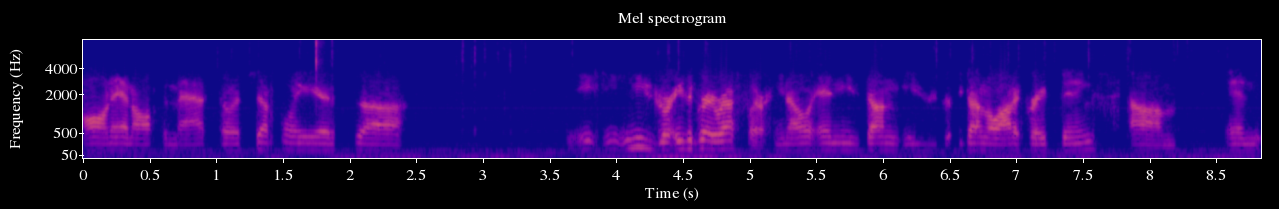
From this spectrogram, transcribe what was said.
on and off the mat. So it's definitely it's. Uh, he's great. He's a great wrestler, you know, and he's done he's done a lot of great things. Um, and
